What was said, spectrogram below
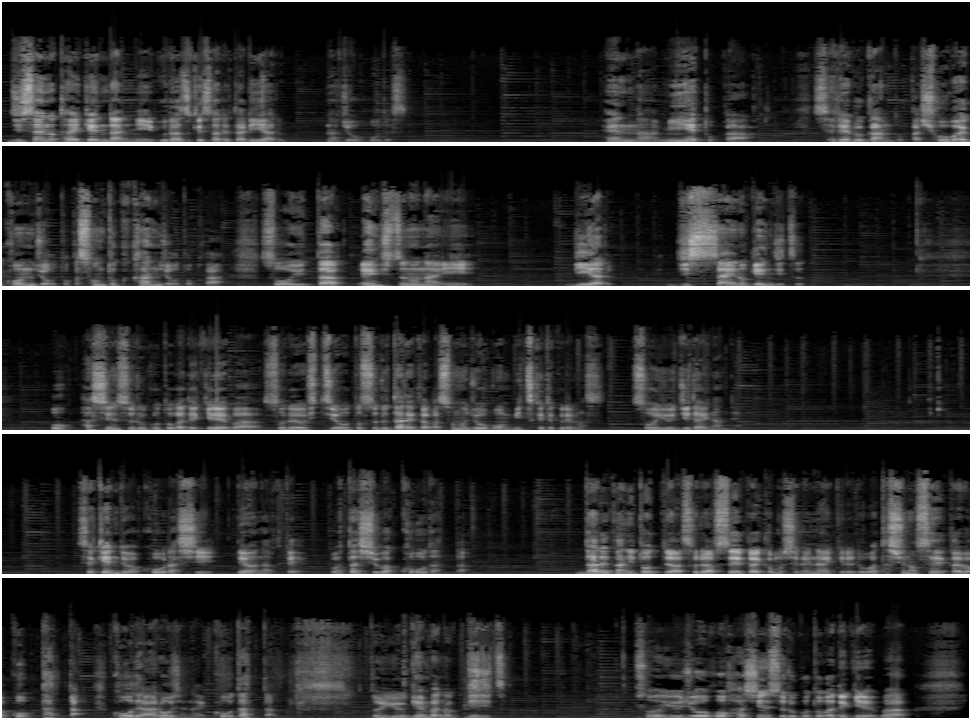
実際の体験談に裏付けされたリアルな情報です。変な見栄とか、セレブ感とか、商売根性とか、損得感情とか、そういった演出のないリアル、実際の現実を発信することができれば、それを必要とする誰かがその情報を見つけてくれます。そういう時代なんで。世間ではこうらしいではなくて、私はこうだった。誰かにとってはそれは不正解かもしれないけれど、私の正解はこうだった。こうであろうじゃない。こうだった。という現場の事実。そういう情報を発信することができれば、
